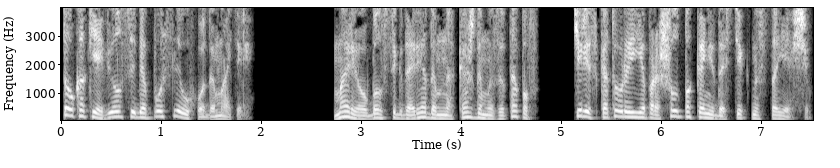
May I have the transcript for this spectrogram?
То, как я вел себя после ухода матери. Марио был всегда рядом на каждом из этапов, через которые я прошел, пока не достиг настоящего.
